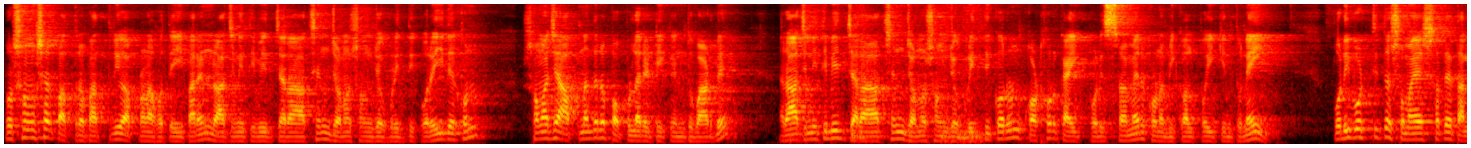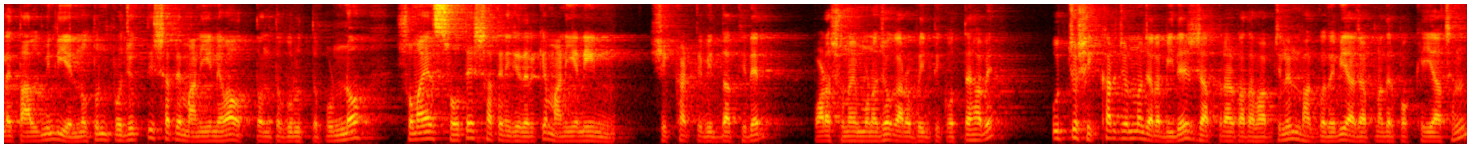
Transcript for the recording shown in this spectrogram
প্রশংসার পাত্রপাত্রীও আপনারা হতেই পারেন। রাজনীতিবিদ যারা আছেন, জনসংযোগ বৃদ্ধি করেই দেখুন। সমাজে আপনাদেরও পপুলারিটি কিন্তু বাড়বে। রাজনীতিবিদ যারা আছেন, জনসংযোগ বৃদ্ধি করুন। কঠোর কায়িক পরিশ্রমের কোনো বিকল্পই কিন্তু নেই। পরিবর্তিত সময়ের সাথে তালে তাল মিলিয়ে নতুন প্রযুক্তির সাথে মানিয়ে নেওয়া অত্যন্ত গুরুত্বপূর্ণ। সময়ের স্রোতের সাথে নিজেদেরকে মানিয়ে নিন। শিক্ষার্থী বিদ্যার্থীদের পড়াশোনায় মনোযোগ আরও বৃদ্ধি করতে হবে। উচ্চ শিক্ষার জন্য যারা বিদেশ যাত্রার কথা ভাবছিলেন, ভাগ্যদেবী আজ আপনাদের পক্ষেই আছেন।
